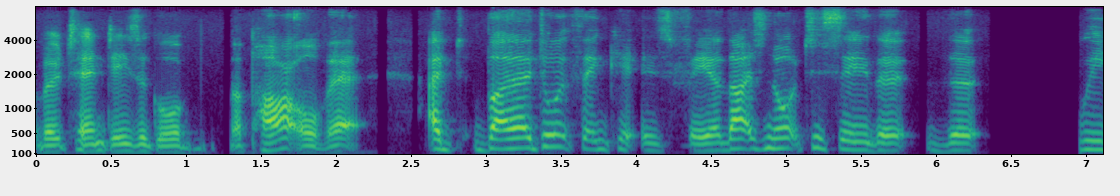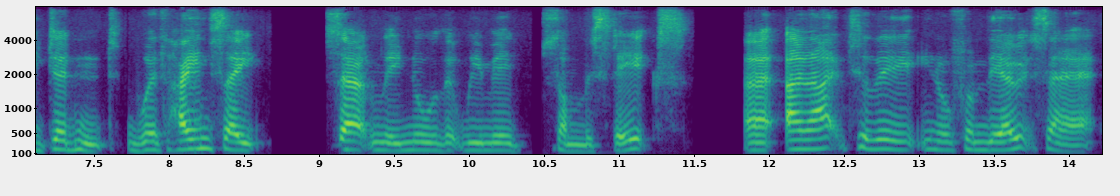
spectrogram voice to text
about 10 days ago a part of it. I, but I don't think it is fair. That's not to say that that we didn't, with hindsight, certainly know that we made some mistakes. Uh, and actually, you know, from the outset,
